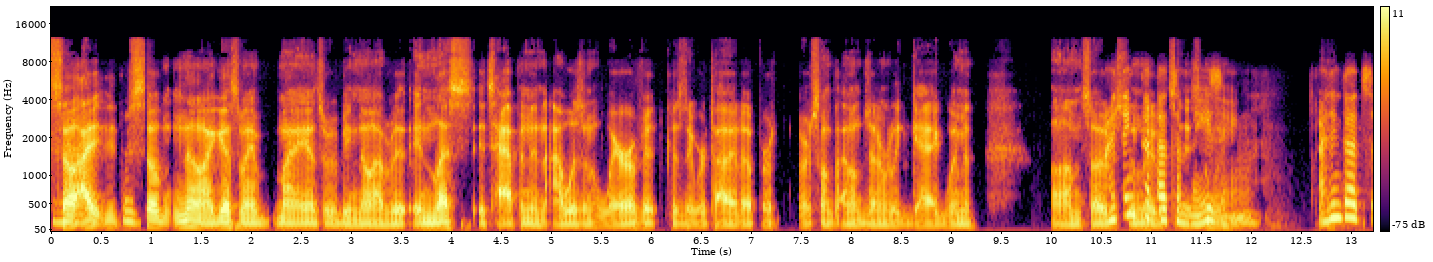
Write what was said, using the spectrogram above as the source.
So yeah, I so no, I guess my my answer would be no. I unless it's happened and I wasn't aware of it because they were tied up or or something. I don't generally gag women. Um, so I think that that's amazing. Something. I think that's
